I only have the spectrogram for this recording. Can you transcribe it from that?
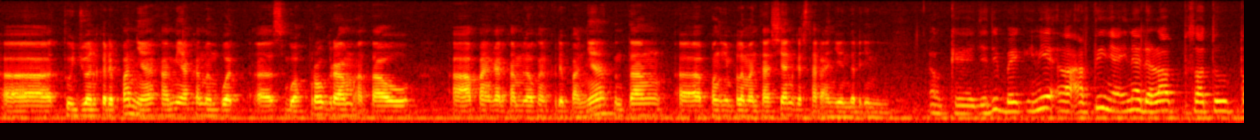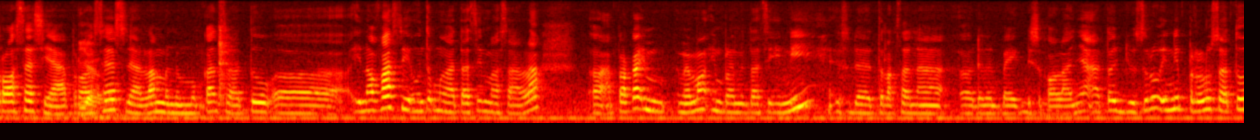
eh, tujuan ke depannya kami akan membuat eh, sebuah program atau eh, apa yang akan kami lakukan ke depannya tentang eh, pengimplementasian kesetaraan gender ini. Oke, jadi baik ini eh, artinya ini adalah suatu proses ya, proses dalam menemukan suatu eh, inovasi untuk mengatasi masalah. eh, apakah im- memang implementasi ini sudah terlaksana eh, dengan baik di sekolahnya atau justru ini perlu suatu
